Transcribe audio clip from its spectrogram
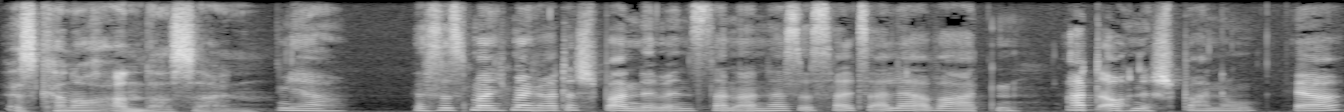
es kann auch anders sein. Ja, das ist manchmal gerade das Spannende, wenn es dann anders ist, als alle erwarten. Hat auch eine Spannung, ja.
